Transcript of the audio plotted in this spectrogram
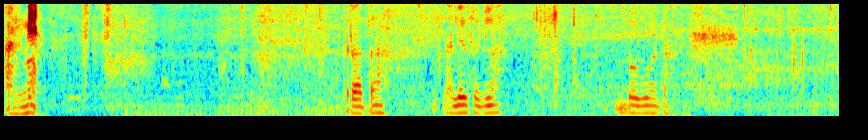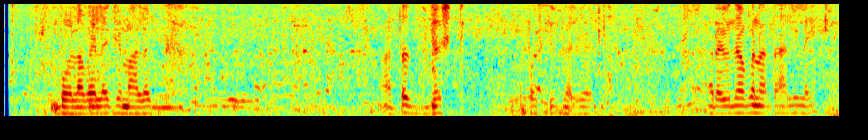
अरे तर आता झाले सगळं. बघू आता. बोला बैलाचे मालक. आता जस्ट उपस्थित झालेले आहेत. रविदा पण आता आलेला आहे.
